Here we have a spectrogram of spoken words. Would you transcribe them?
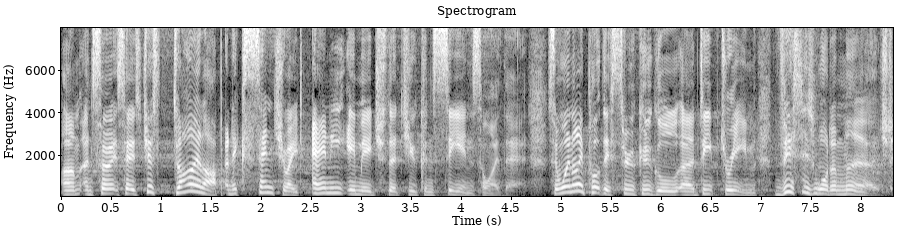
Um, and so it says, just dial up and accentuate any image that you can see inside there. So when I put this through Google uh, Deep Dream, this is what emerged.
